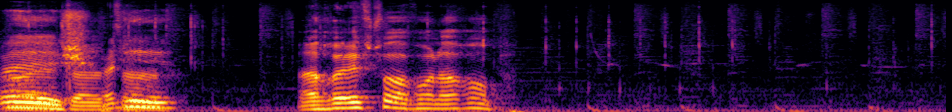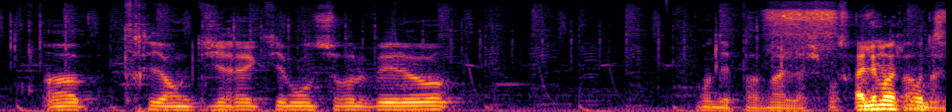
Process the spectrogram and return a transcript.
Ouais, Ouais, je suis allé. Ah, relève-toi avant la rampe. Hop, triangle direct, il monte sur le vélo. On est pas mal là, je pense qu'on Allez, est monte, pas monte. mal.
